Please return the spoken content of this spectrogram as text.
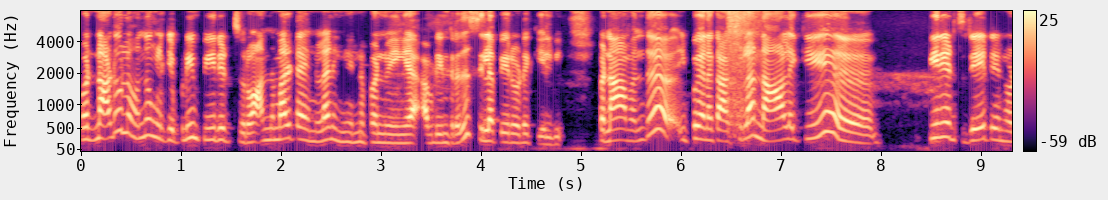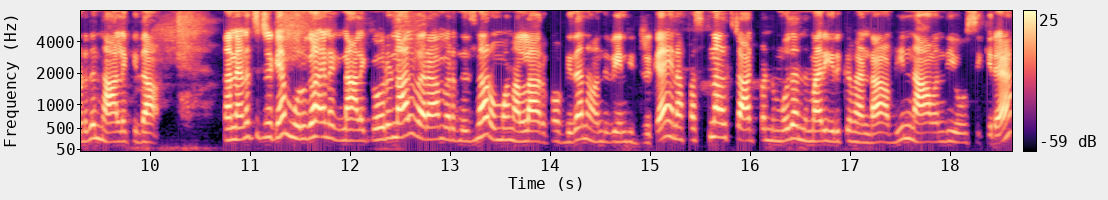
பட் நடுவில் வந்து உங்களுக்கு எப்படியும் பீரியட்ஸ் வரும். அந்த மாதிரி டைம்லாம் நீங்கள் என்ன பண்ணுவீங்க? அப்படின்றது சில பேரோட கேள்வி. இப்போ நான் வந்து இப்போ எனக்கு ஆக்சுவலாக நாளைக்கு பீரியட்ஸ் டேட் என்னோடது நாளைக்கு தான். நான் நினச்சிட்டு இருக்கேன் முருகா எனக்கு நாளைக்கு ஒரு நாள் வராமல் இருந்துச்சுன்னா ரொம்ப நல்லா இருக்கும். அப்படிதான் நான் வந்து வேண்டிட்டு இருக்கேன். ஏன்னா ஃபர்ஸ்ட் நாள் ஸ்டார்ட் பண்ணும்போது அந்த மாதிரி இருக்க வேண்டாம் அப்படின்னு நான் வந்து யோசிக்கிறேன்.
